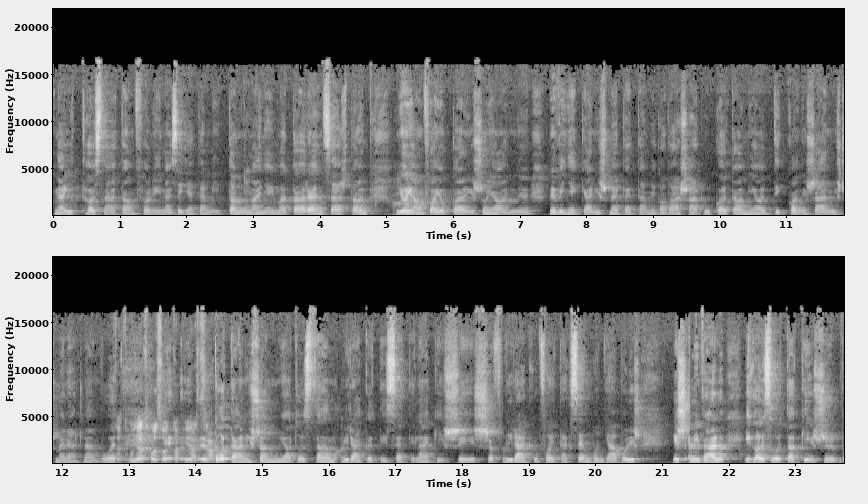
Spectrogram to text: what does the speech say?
Na, itt használtam föl én az egyetemi tanulmányaimat, a rendszertant, hogy olyan fajokkal és olyan növényekkel ismertettem meg a vásárlókat, ami addig kanisán ismeretlen volt. Tehát újat hozott a piacra? Totálisan újat hoztam, virágkötészetileg is, és virágfajták szempontjából is, és mivel igazolta később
